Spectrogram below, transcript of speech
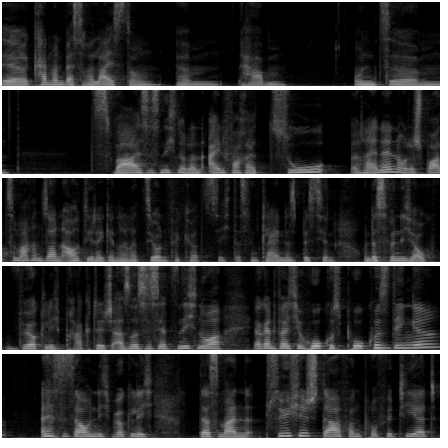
äh, kann man bessere Leistung ähm, haben. Und ähm, zwar ist es nicht nur dann einfacher zu rennen oder Sport zu machen, sondern auch die Regeneration verkürzt sich das ein kleines bisschen. Und das finde ich auch wirklich praktisch. Also es ist jetzt nicht nur irgendwelche Hokuspokus-Dinge. Es ist auch nicht wirklich, dass man psychisch davon profitiert,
